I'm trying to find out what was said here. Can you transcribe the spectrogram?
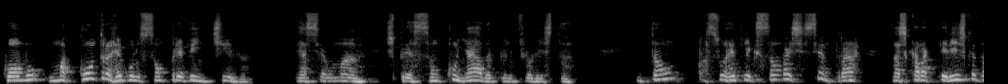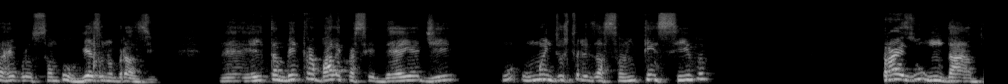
como uma contra-revolução preventiva. Essa é uma expressão cunhada pelo Florestan. Então, a sua reflexão vai se centrar nas características da Revolução Burguesa no Brasil. É, ele também trabalha com essa ideia de uma industrialização intensiva, traz um dado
